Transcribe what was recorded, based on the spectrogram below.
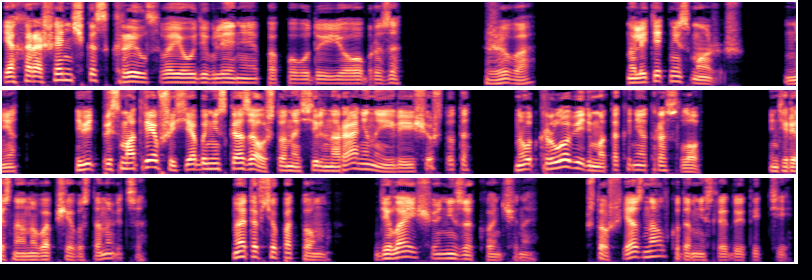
я хорошенечко скрыл свое удивление по поводу ее образа. Жива. Но лететь не сможешь. Нет. И ведь присмотревшись, я бы не сказал, что она сильно ранена или еще что-то. Но вот крыло, видимо, так и не отросло. Интересно, оно вообще восстановится? Но это все потом. Дела еще не закончены. Что ж, я знал, куда мне следует идти.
